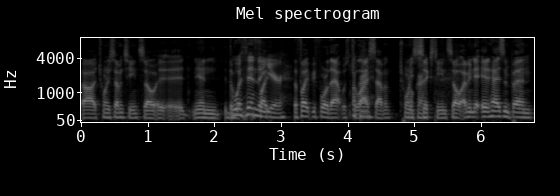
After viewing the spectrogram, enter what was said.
Uh, 2017. So it, it in the Within the fight- year. the fight before that was July Okay. 7th, 2016. So I mean, it, it hasn't been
